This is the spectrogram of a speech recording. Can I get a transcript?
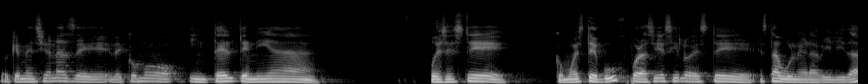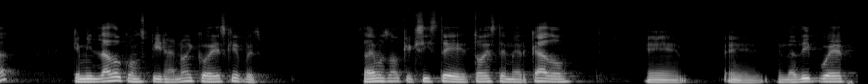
lo que mencionas de, cómo Intel tenía, pues este, como este bug, por así decirlo, este, esta vulnerabilidad, que mi lado conspiranoico es que, pues, sabemos, ¿no? Que existe todo este mercado eh, eh, en la Deep Web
